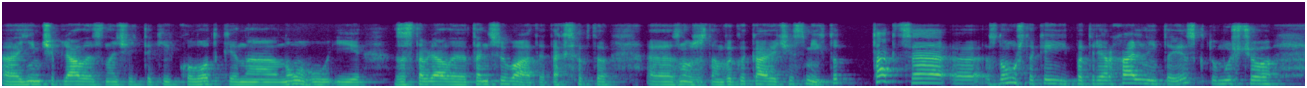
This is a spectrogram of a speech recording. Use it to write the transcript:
е, їм чіпляли, значить, такі колодки на ногу і заставляли танцювати, так, тобто, е, знову ж там викликаючи сміх. То так, це знову ж таки патріархальний тиск, тому що Е,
